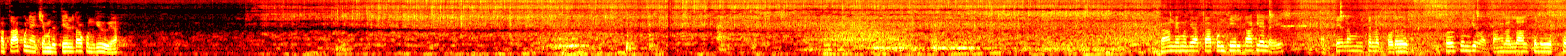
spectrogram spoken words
आता आपण याच्यामध्ये तेल टाकून घेऊया. कांद्यामध्ये आता आपण तेल टाकलेलं आहे. तेलामध्ये त्याला थोडं पळतून परतून घेऊ चांगला लाल कलर येतो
